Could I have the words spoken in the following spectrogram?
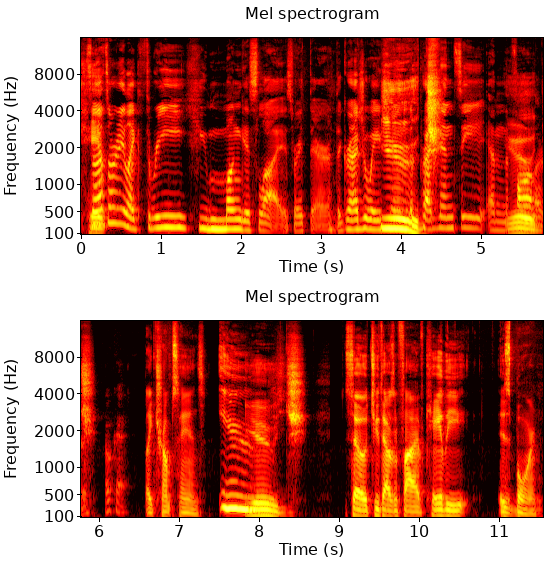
So that's already like three humongous lies right there. The graduation, the pregnancy, and the father. Okay. like Trump's hands. Huge. Huge. So 2005, Caylee is born.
